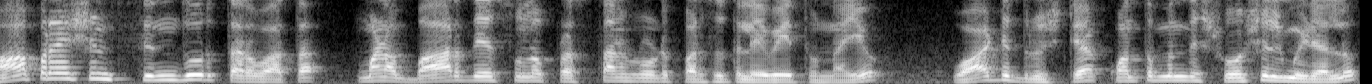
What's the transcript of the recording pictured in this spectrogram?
ఆపరేషన్ సింధూర్ తర్వాత మన భారతదేశంలో ప్రస్తుతానికి ఉన్న పరిస్థితులు ఏవైతే ఉన్నాయో వాటి దృష్ట్యా కొంతమంది సోషల్ మీడియాలో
